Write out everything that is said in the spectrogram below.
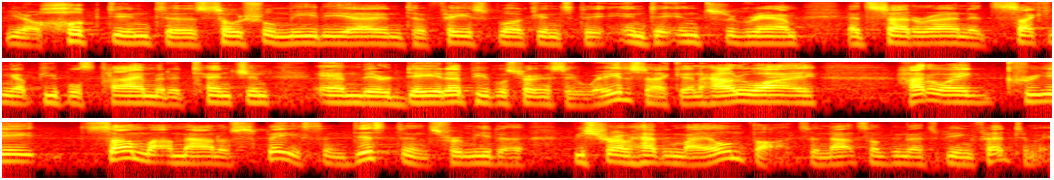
you know, hooked into social media, into Facebook, into, into Instagram, et cetera, and it's sucking up people's time and attention and their data. People are starting to say, wait a second, how do I, how do I create some amount of space and distance for me to be sure I'm having my own thoughts and not something that's being fed to me?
